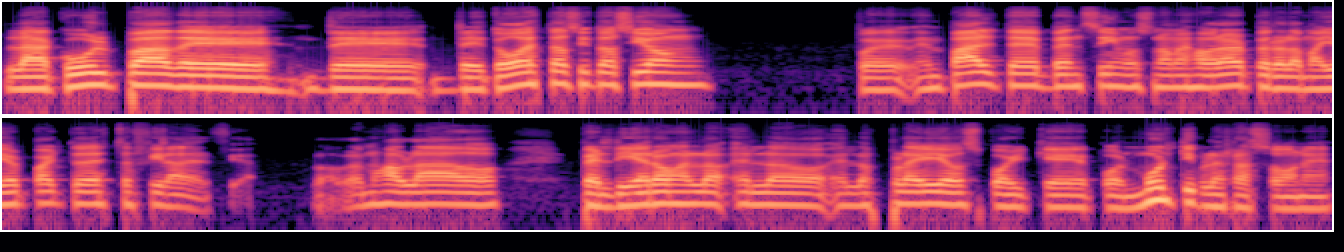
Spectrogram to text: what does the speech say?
la culpa de, de, de toda esta situación, pues en parte vencimos no mejorar, pero la mayor parte de esto es Filadelfia. Lo hemos hablado, perdieron en, en, en los playoffs porque por múltiples razones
